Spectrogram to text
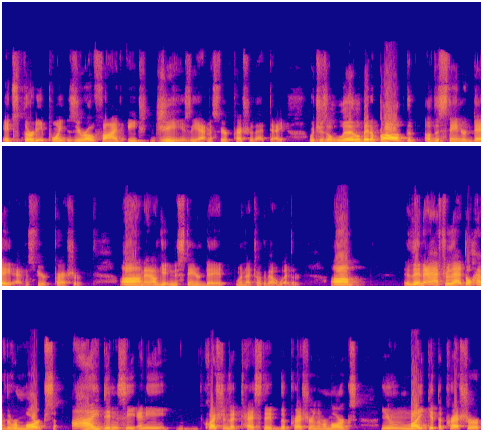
it's 30.05 Hg is the atmospheric pressure that day, which is a little bit above the, of the standard day atmospheric pressure. Um, and I'll get into standard day when I talk about weather. Um, then after that, they'll have the remarks. I didn't see any questions that tested the pressure in the remarks. You might get the pressure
